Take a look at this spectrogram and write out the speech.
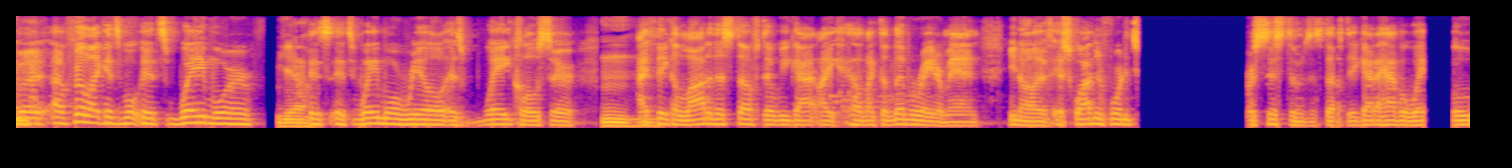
but I feel like it's mo- it's way more yeah. it's it's way more real, it's way closer. Mhm. I think a lot of the stuff that we got, like like the Liberator, man. You know, if, if Squadron Forty Two or systems and stuff, they got to have a way to move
